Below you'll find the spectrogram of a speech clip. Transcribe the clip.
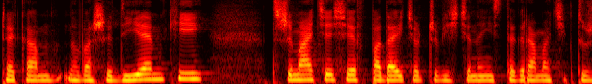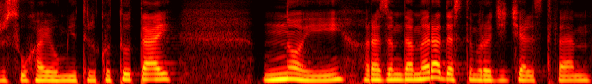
Czekam na Wasze DM-ki. Trzymajcie się, wpadajcie oczywiście na Instagrama, ci, którzy słuchają mnie tylko tutaj. No i razem damy radę z tym rodzicielstwem.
